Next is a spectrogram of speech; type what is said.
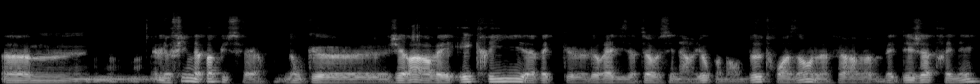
Le film n'a pas pu se faire. Donc Gérard avait écrit avec le réalisateur le scénario pendant deux, trois ans. L'affaire avait déjà traîné.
